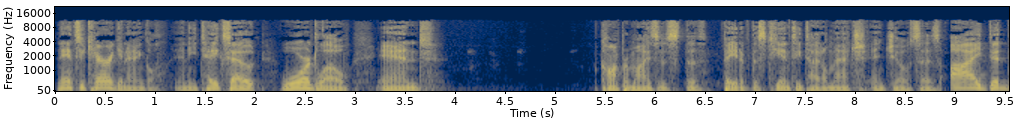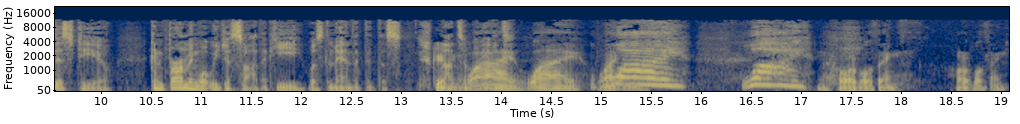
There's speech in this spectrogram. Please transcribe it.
Nancy Kerrigan angle. And he takes out Wardlow and compromises the fate of this TNT title match. And Joe says, I did this to you. Confirming what we just saw, that he was the man that did this. screaming, why, why, why, Why? Why? Horrible thing. Horrible thing.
